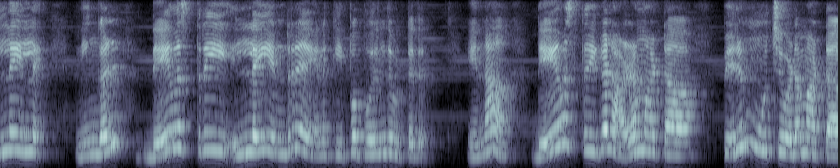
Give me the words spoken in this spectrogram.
இல்லை இல்லை நீங்கள் தேவஸ்திரீ இல்லை என்று எனக்கு இப்போ புரிந்து விட்டது. ஏன்னா தேவஸ்திரீகள் அழமாட்டா பெரும் மூச்சு விடமாட்டா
